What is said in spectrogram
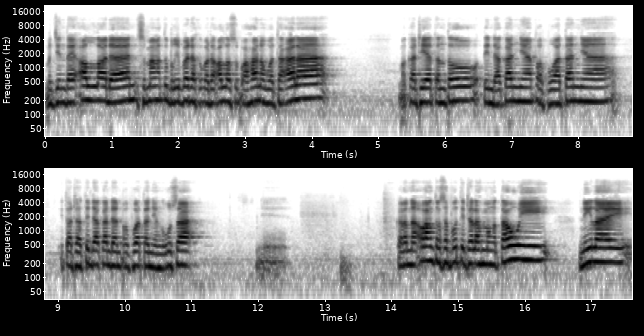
mencintai Allah dan semangat untuk beribadah kepada Allah Subhanahu wa taala, maka dia tentu tindakannya, perbuatannya itu adalah tindakan dan perbuatan yang rusak. Karena orang tersebut tidaklah mengetahui nilai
